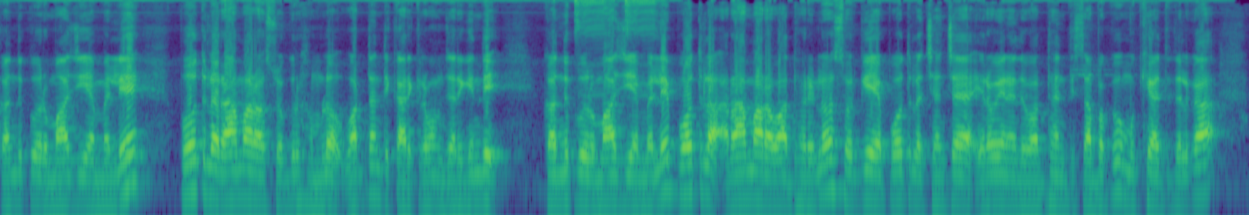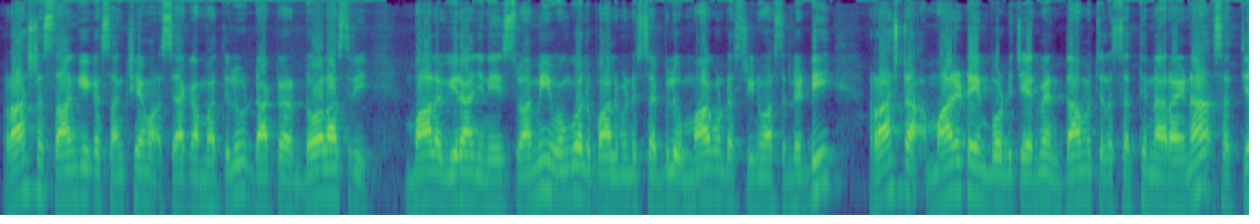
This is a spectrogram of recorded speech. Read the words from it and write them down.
కందుకూరు మాజీ ఎమ్మెల్యే పోతుల రామారావు స్వగృహంలో వర్ధంతి కార్యక్రమం జరిగింది. కందుకూరు మాజీ ఎమ్మెల్యే పోతుల రామారావు ఆధ్వర్యంలో స్వర్గీయ పోతుల చెంచయ్య ఇరవై ఎనిమిది వర్ధంతి సభకు ముఖ్య అతిథులుగా రాష్ట్ర సాంఘిక సంక్షేమ శాఖ మంత్రులు డాక్టర్ డోలాశ్రీ బాల వీరాంజనేయ స్వామి ఒంగోలు పార్లమెంటు సభ్యులు మాగుంట శ్రీనివాసరెడ్డి రాష్ట్ర maritime board chairman Damacharla Satyanarayana Satya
